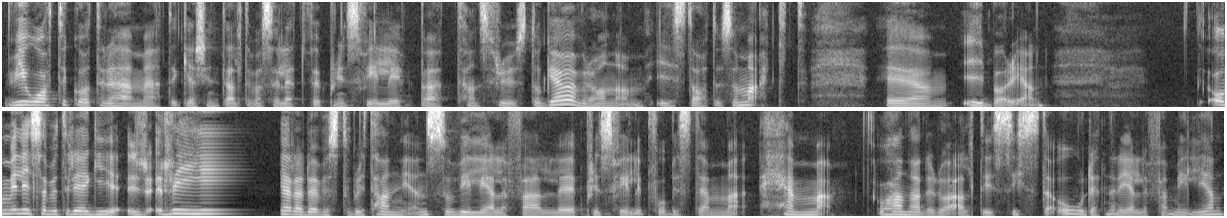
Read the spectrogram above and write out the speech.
vi återgår till det här med att det kanske inte alltid var så lätt för prins Philip att hans fru stod över honom i status och makt eh, i början. Om Elisabeth regerade över Storbritannien så ville i alla fall eh, prins Philip få bestämma hemma. Och han hade då alltid sista ordet när det gällde familjen.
